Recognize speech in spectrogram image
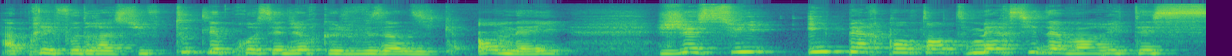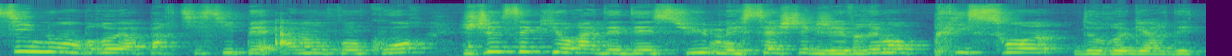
Après, il faudra suivre toutes les procédures que je vous indique en mail. Je suis hyper contente, merci d'avoir été si nombreux à participer à mon concours. Je sais qu'il y aura des déçus, mais sachez que j'ai vraiment pris soin de regarder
